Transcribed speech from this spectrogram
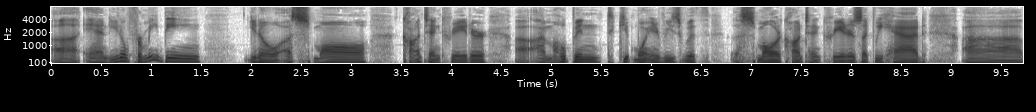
uh, and you know for me being you know a small content creator uh, i'm hoping to get more interviews with uh, smaller content creators like we had uh,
